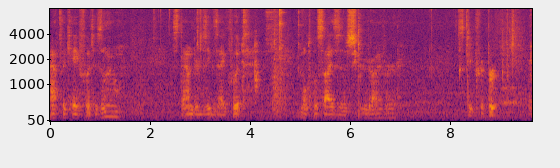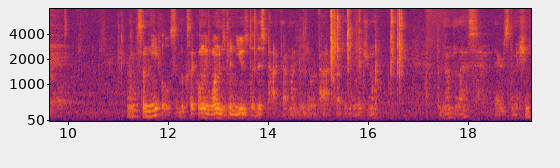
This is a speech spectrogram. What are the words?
applique foot as well, standard zigzag foot, multiple sizes of screwdriver, stitch ripper, and some needles. It looks like only one's been used of this pack. That might be a newer pack rather than the original. But nonetheless, there's the machine.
